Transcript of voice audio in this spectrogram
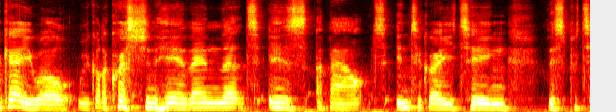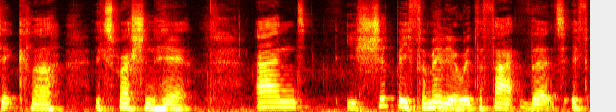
Okay, well, we've got a question here then that is about integrating this particular expression here. And you should be familiar with the fact that if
